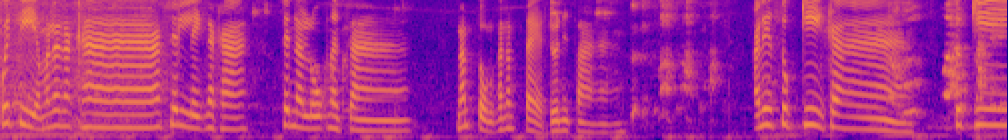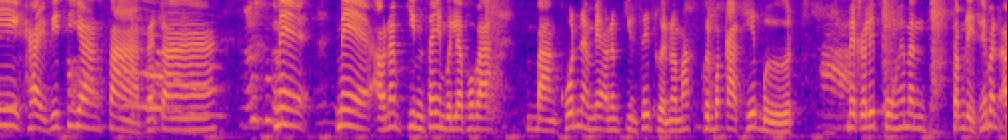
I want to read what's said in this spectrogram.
ก๋วยเตี๋ยวมาแล้วนะคะ เส้นเล็กนะคะ เส้นนรกนะจ๊ะน้ำตกแล้วก็น้ำแตดด้วยนี่จ้าอันนี้ซุกี้ค่ะซุกี้ไข่วิทยาศาสตร์นะจ๊ะแม่แม่เอาน้ำจิ้มใส่หมดแล้วเพราะว่าบางคนน่ะแม่เอาน้ำจิ้มใส่ถ้วยน้อยมากเพิ่นประกล้าศเทเบิร์ดค่ะแม่ก็เลยปรุงให้มันสำเร็จให้มันอ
